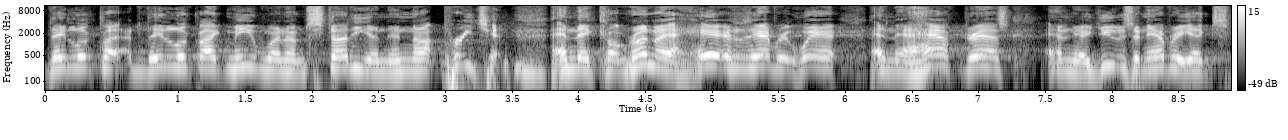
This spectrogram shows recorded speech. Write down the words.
They look like they look like me when I'm studying and not preaching. And they come running, their hairs everywhere, and they're half dressed, and they're using every ex-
